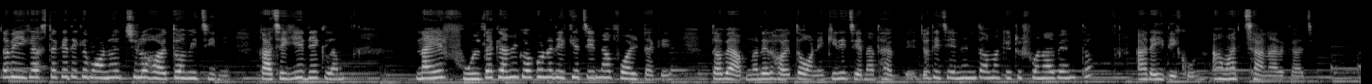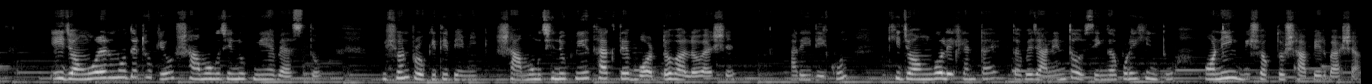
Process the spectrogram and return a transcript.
তবে এই গাছটাকে দেখে মনে হচ্ছিল হয়তো আমি চিনি। কাছে গিয়ে দেখলাম, না, এর ফুলটাকে আমি কখনো দেখেছি, না ফলটাকে। তবে আপনাদের হয়তো অনেকেরই চেনা থাকবে। যদি চেনেন তো আমাকে একটু শোনাবেন তো? আর এই দেখুন, আমার ছানার কাজ এই জঙ্গলের মধ্যে ঢুকেও শামুক ঝিনুক নিয়ে ব্যস্ত। ভীষণ প্রকৃতি প্রেমিক শামুক ঝিনুক নিয়ে থাকতে বড্ড ভালোবাসে। আর এই দেখুন কি জঙ্গল এখানটায়? তবে জানেন তো, সিঙ্গাপুরে কিন্তু অনেক বিষাক্ত সাপের বাসা।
